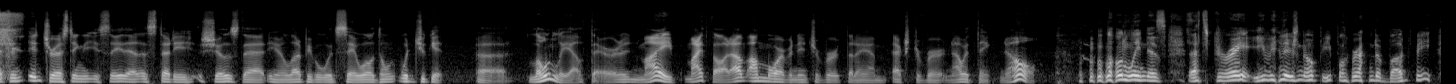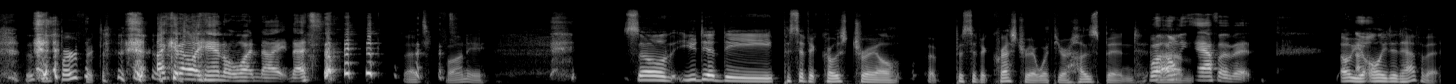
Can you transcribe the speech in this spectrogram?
it's interesting that you say that. A study shows that, you know, a lot of people would say, well, don't, would you get uh, lonely out there. And my my thought, I'm, I'm, more of an introvert than I am extrovert, and I would think, no, loneliness. That's great. Even there's no people around to bug me. This is perfect. I can only handle one night. And That's that's funny. So you did the Pacific Coast Trail, uh, Pacific Crest Trail with your husband. Well, um, only half of it. Oh, you only did half of it.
